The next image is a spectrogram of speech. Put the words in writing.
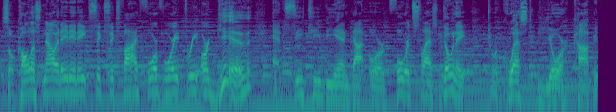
So call us now at 888 665 4483 or give at ctvn.org forward slash donate to request your copy.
